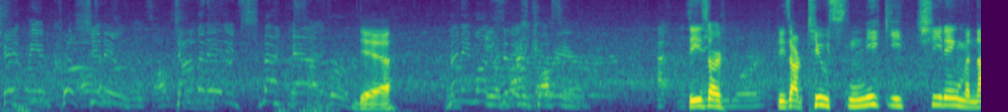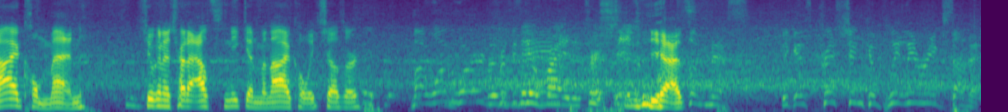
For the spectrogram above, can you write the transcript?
champion Christian who dominated SmackDown for Yeah. many months in his career. These are these are two sneaky, cheating, maniacal men. Who are gonna try to out sneak and maniacal each other. My one word for the day Bryan Christian. Yes. because Christian completely reeks of it.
